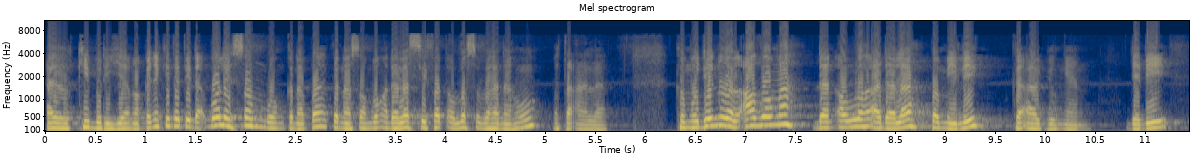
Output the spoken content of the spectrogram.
Al kibriya. Makanya kita tidak boleh sombong. Kenapa? Karena sombong adalah sifat Allah Subhanahu wa taala. Kemudian wal azamah dan Allah adalah pemilik keagungan. Jadi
